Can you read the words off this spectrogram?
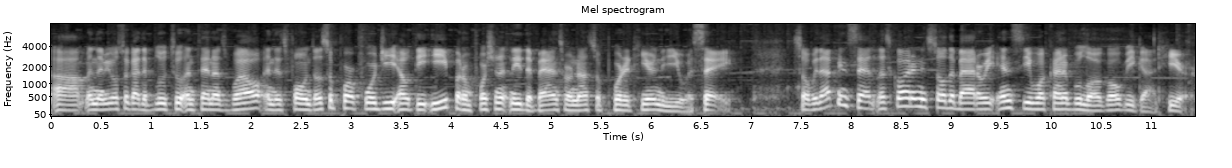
Um, and then we also got the Bluetooth antenna as well. And this phone does support 4G LTE, but unfortunately the bands are not supported here in the USA. So with that being said, let's go ahead and install the battery and see what kind of logo we got here.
